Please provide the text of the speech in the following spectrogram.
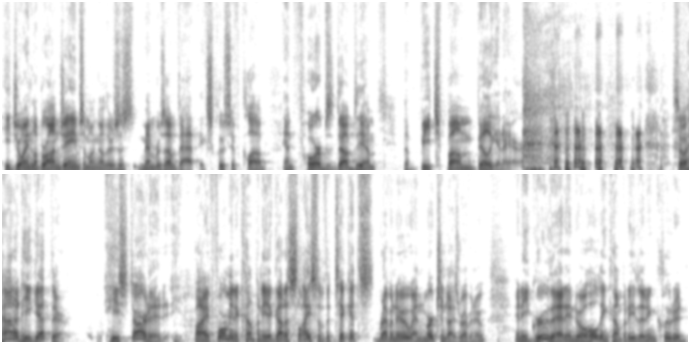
He joined LeBron James, among others, as members of that exclusive club, and Forbes dubbed him the beach bum billionaire. so, how did he get there? He started by forming a company that got a slice of the tickets revenue and merchandise revenue, and he grew that into a holding company that included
